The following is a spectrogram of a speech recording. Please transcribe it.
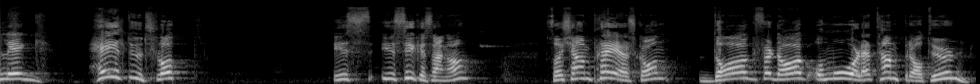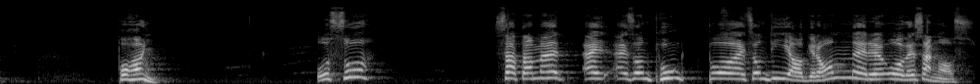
ligger helt utslått i, i sykesenga. Så kommer pleierskene dag for dag og måler temperaturen på han. Og så setter de et, et, et sånt punkt på et sånt diagram over senga hans.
